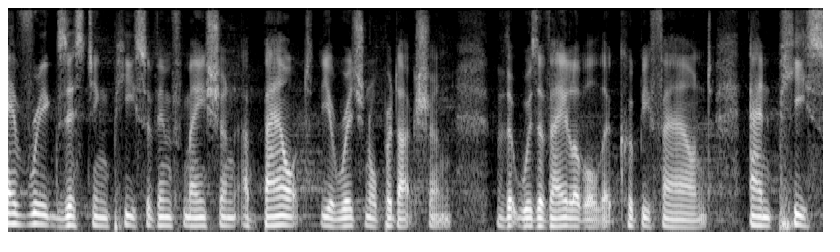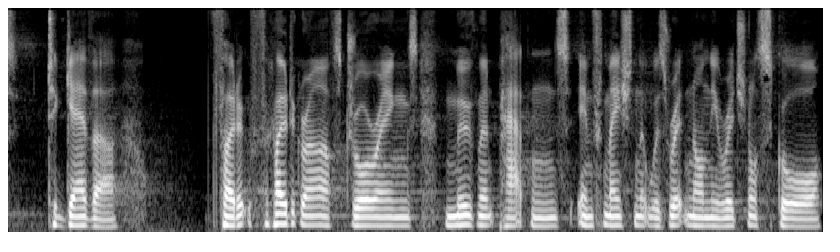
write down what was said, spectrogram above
every existing piece of information about the original production that was available that could be found and piece together photo- photographs, drawings, movement patterns, information that was written on the original score,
